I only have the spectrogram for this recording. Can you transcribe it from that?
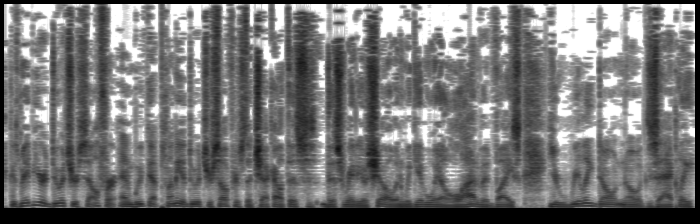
because maybe you're a do-it-yourselfer, and we've got plenty of do-it-yourselfers that check out this this radio show, and we give away a lot of advice. You really don't know exactly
